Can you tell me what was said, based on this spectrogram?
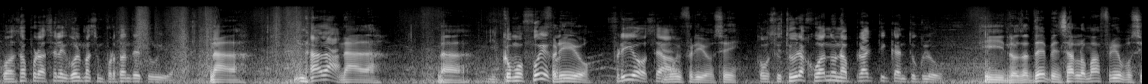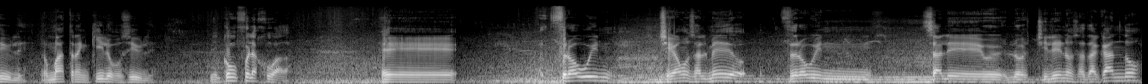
cuando estás por hacer el gol más importante de tu vida? Nada. ¿Nada? Nada. Nada. ¿Y cómo fue? Frío. ¿Frío? O sea, Muy frío, sí. como si estuvieras jugando una práctica en tu club. Y lo traté de pensar lo más frío posible, lo más tranquilo posible. Bien, ¿cómo fue la jugada? Eh, throwing, llegamos al medio, throwing sale eh, los chilenos atacando,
